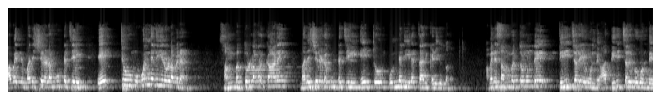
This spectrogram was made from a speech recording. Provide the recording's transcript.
അവൻ മനുഷ്യരുടെ കൂട്ടത്തിൽ ഏറ്റവും ഉന്നതിയിലുള്ളവനാണ്. സമ്പത്തുള്ളവർക്കാണ് മനുഷ്യരുടെ കൂട്ടത്തിൽ ഏറ്റവും ഉന്നതിയിലെത്താൻ കഴിയുന്നത്. അവന് സമ്പത്തുമുണ്ട് തിരിച്ചറിവുമുണ്ട്. ആ തിരിച്ചറിവ് കൊണ്ട്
